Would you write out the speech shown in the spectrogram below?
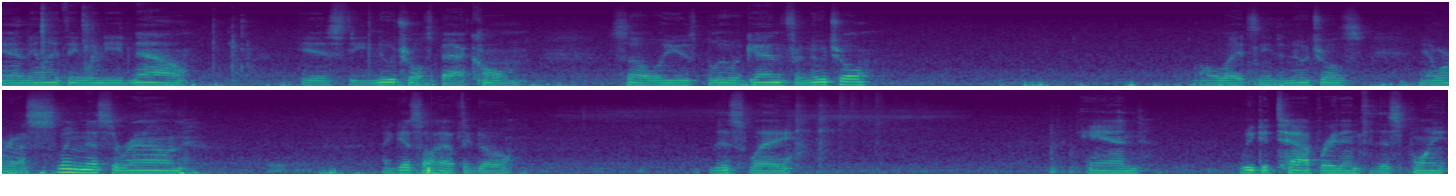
And the only thing we need now is the neutrals back home. So we'll use blue again for neutral. All lights need the neutrals. And we're going to swing this around. I guess I'll have to go this way. And we could tap right into this point.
